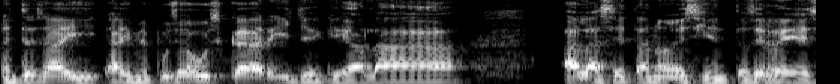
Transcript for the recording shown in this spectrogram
Entonces ahí, ahí me puse a buscar y llegué a la, a la Z900 RS,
